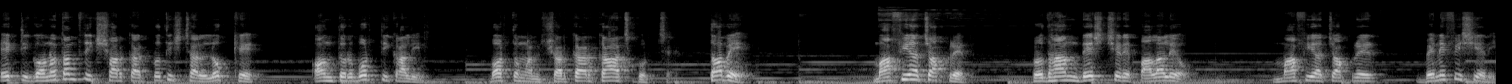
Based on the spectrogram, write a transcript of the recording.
একটি গণতান্ত্রিক সরকার প্রতিষ্ঠার লক্ষ্যে অন্তর্বর্তীকালীন বর্তমান সরকার কাজ করছে। তবে মাফিয়া চক্রের প্রধান দেশ ছেড়ে পালালেও মাফিয়া চক্রের বেনিফিশিয়ারি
